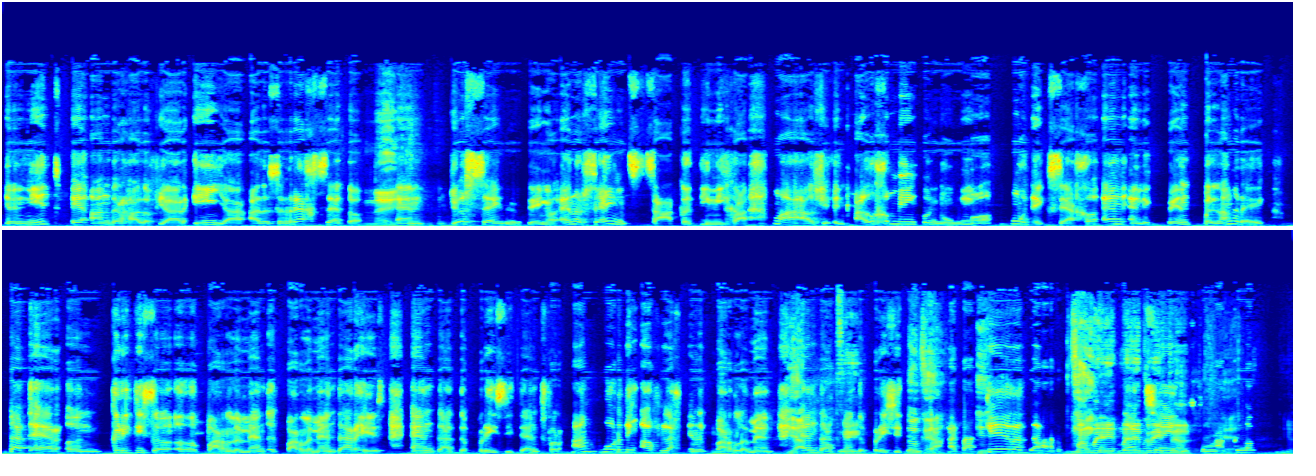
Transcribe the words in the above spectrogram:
je niet in anderhalf jaar, één jaar alles rechtzetten. Nee. En dus zijn er dingen en er zijn zaken die niet gaan. Maar als je in het algemeen genomen, moet ik zeggen, en, en ik vind het belangrijk dat er een kritische uh, parlement, het parlement daar is. En dat de president verantwoording aflegt in het parlement. Ja, en dat okay. men de president okay. kan attackeren daar. Maar meneer, meneer dat zijn de zaken. Ja.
